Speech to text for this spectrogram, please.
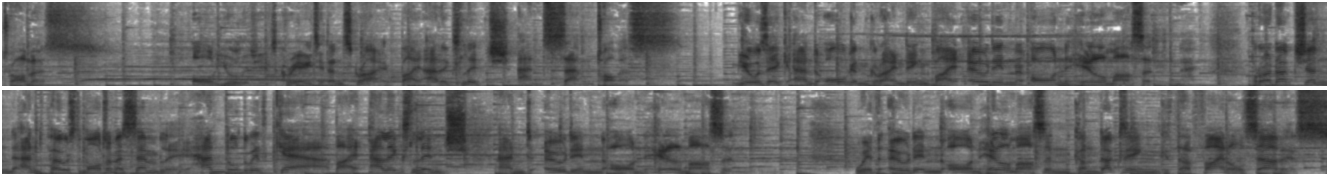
Thomas. All eulogies created and scribed by Alex Lynch and Sam Thomas. Music and organ grinding by Odinn Orn Hilmarsson. Production and post-mortem assembly handled with care by Alex Lynch and Odinn Orn Hilmarsson. With Odinn Orn Hilmarsson conducting the final service.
